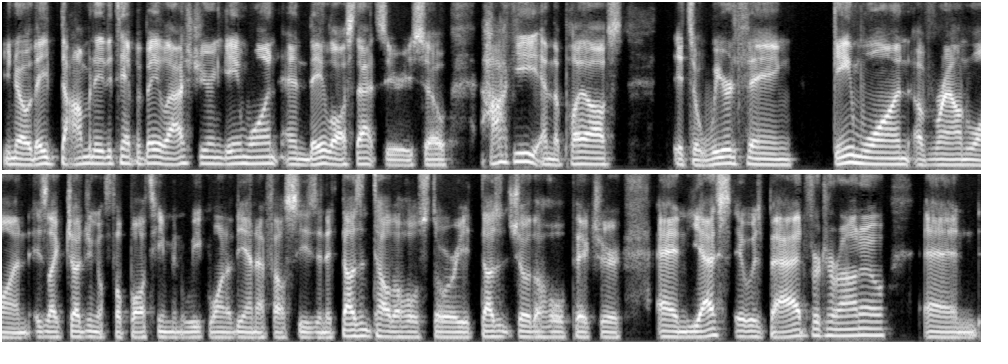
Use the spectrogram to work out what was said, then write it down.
you know, they dominated Tampa Bay last year in game one and they lost that series. So hockey and the playoffs, it's a weird thing game one of round one is like judging a football team in week one of the NFL season. It doesn't tell the whole story, it doesn't show the whole picture. And yes, it was bad for Toronto and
